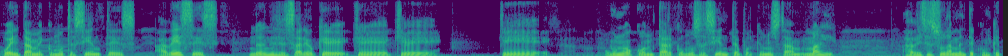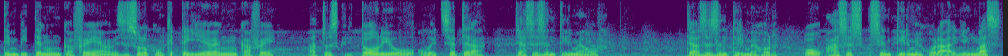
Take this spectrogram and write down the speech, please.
Cuéntame cómo te sientes. A veces no es necesario que, uno contar cómo se siente porque uno está mal. A veces solamente con que te inviten a un café, a veces solo con que te lleven un café a tu escritorio o etcétera, te hace sentir mejor. Te hace sentir mejor o haces sentir mejor a alguien más.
